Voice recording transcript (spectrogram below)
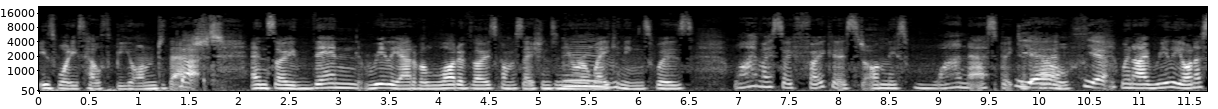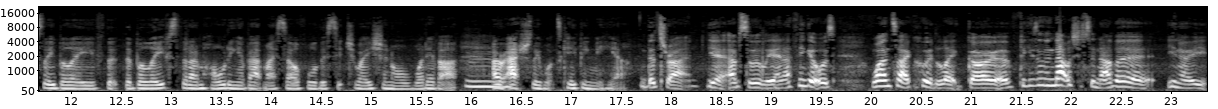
is what is health beyond that. That. And so then really out of a lot of those conversations and your Mm. awakenings was why am I so focused on this one aspect of Yeah, health yeah. when I really honestly believe that the beliefs that I'm holding about myself or the situation or whatever Mm. are actually what's keeping me here. That's right. Yeah, absolutely. And I think it was once I could let go of because then that was just another, you know,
